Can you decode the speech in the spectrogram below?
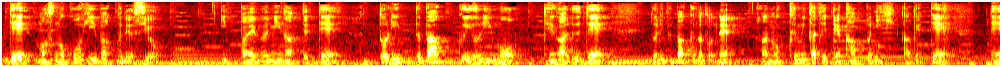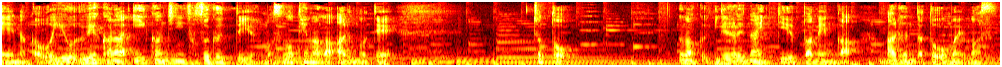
うん、で、まあ、そのコーヒーバッグですよ。1杯分になっててドリップバッグよりも手軽でドリップバッグだとねあの組み立ててカップに引っ掛けてでなんかお湯を上からいい感じに注ぐっていう、まあ、その手間があるのでちょっとうまく入れられないっていう場面があるんだと思います、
